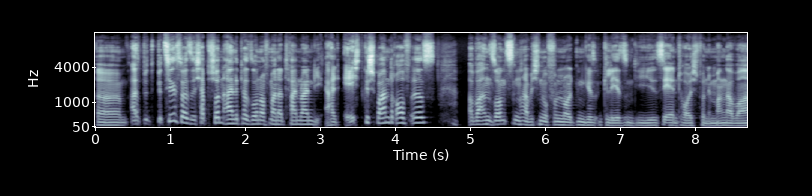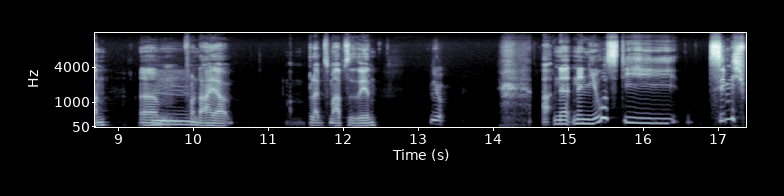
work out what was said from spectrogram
Ähm, also, be beziehungsweise ich habe schon eine Person auf meiner Timeline, die halt echt gespannt drauf ist. Aber ansonsten habe ich nur von Leuten ge gelesen, die sehr enttäuscht von dem Manga waren. Ähm, mm. Von daher bleibt es mal abzusehen. Ja. Eine ne News, die ziemlich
